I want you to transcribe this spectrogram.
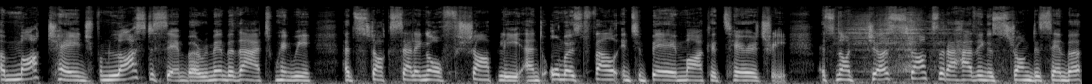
A marked change from last December. Remember that when we had stocks selling off sharply and almost fell into bear market territory. It's not just stocks that are having a strong December.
